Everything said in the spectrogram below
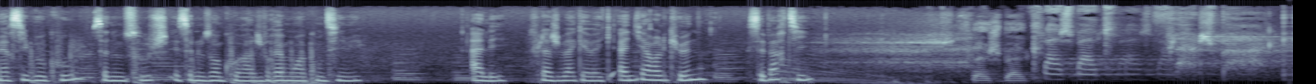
Merci beaucoup, ça nous touche et ça nous encourage vraiment à continuer. Allez, Flashback avec Anne-Carole Kuhn, c'est parti Flashback. Flashback. Flashback.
